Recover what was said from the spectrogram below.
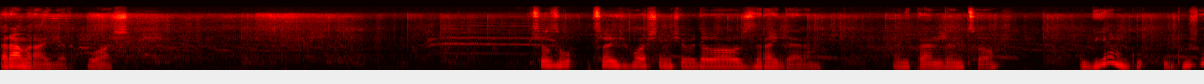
Ram Rider, właśnie. Co z, coś właśnie mi się wydawało z Riderem. Ja nie pamiętam co. Ubijam dużo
